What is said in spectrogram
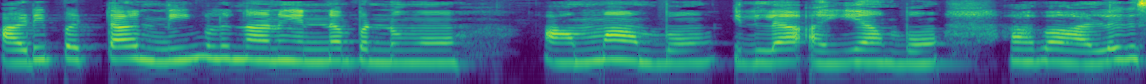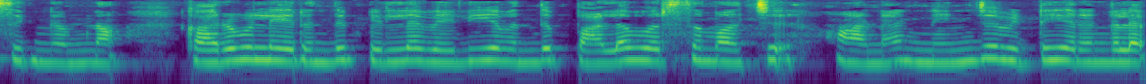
அடிபட்டா நீங்களும் நானும் என்ன பண்ணுவோம்? அம்மாம்போம் இல்லை ஐயாம்போம் அவள் அழகு சிங்கம்னா. கருவில் இருந்து பிள்ளை வெளியே வந்து பல வருஷமாச்சு. ஆனால் நெஞ்சை விட்டு இறங்கலை.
